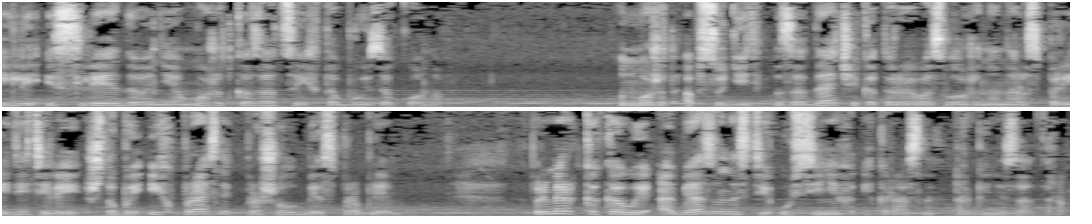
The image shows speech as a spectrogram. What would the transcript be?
или исследование может казаться их табу и законов. Он может обсудить задачи, которые возложены на распорядителей, чтобы их праздник прошел без проблем. Например, каковы обязанности у синих и красных организаторов.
